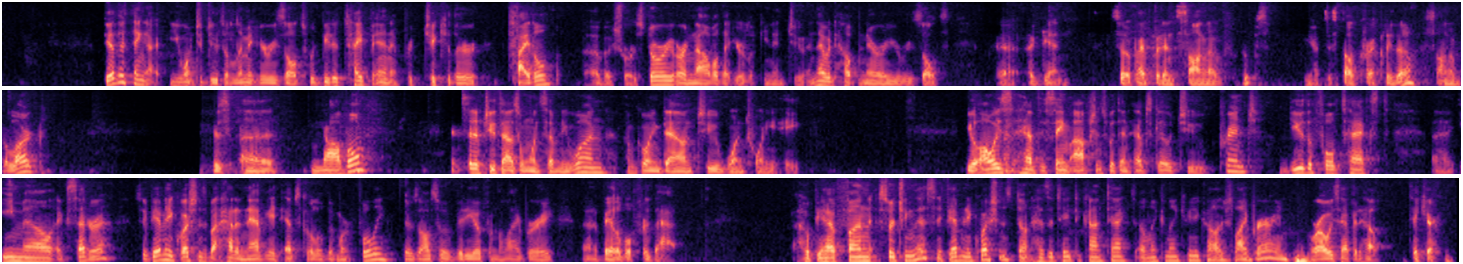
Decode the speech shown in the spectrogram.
The other thing you want to do to limit your results would be to type in a particular title of a short story or a novel that you're looking into, and that would help narrow your results uh, again. So if I put in Song of, oops, you have to spell correctly though, Song of the Lark, is a novel. Instead of 2171, I'm going down to 128. You'll always have the same options within EBSCO to print, view the full text, uh, email, etc. So if you have any questions about how to navigate EBSCO a little bit more fully, there's also a video from the library uh, available for that. I hope you have fun searching this. If you have any questions, don't hesitate to contact a Lincoln Land Community College librarian. We're always happy to help. Take care.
